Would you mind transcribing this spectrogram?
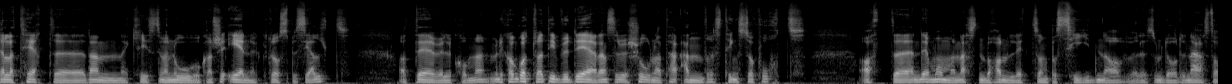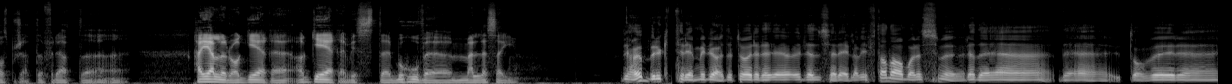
relatert til den krisen vi har nå, og kanskje én nøkkel spesielt, at det ville komme. Men det kan godt være at de vurderer den situasjonen at her endres ting så fort at uh, det må man nesten behandle litt sånn på siden av liksom, det ordinære statsbudsjettet, fordi at uh, her gjelder det å agere, agere hvis behovet melder seg. De har jo brukt 3 milliarder til å redusere elavgifta, og bare smøre det, det, utover eh,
